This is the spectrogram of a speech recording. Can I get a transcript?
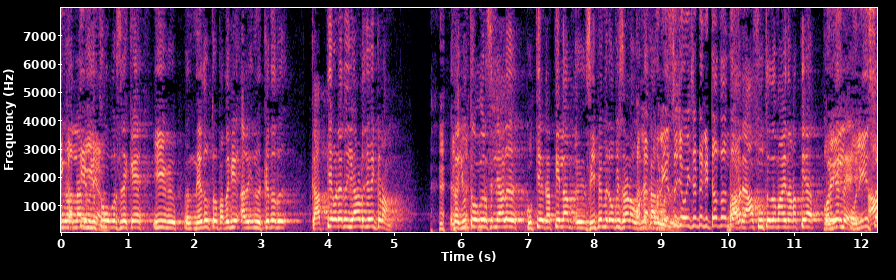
നിങ്ങളെല്ലാം യൂത്ത്? കോൺഗ്രസിലേക്ക് ഈ നേതൃത്വ പദവി നിൽക്കുന്നത്. കത്തി എവിടെയെന്ന് ഇയാളോട് ചോദിക്കണം. യൂത്ത് കോൺഗ്രസിന്റെ ആൾ കുത്തിയ കത്തിയെല്ലാം സി പി എമ്മിന്റെ ഓഫീസറാണോ പോലീസ് ചോദിച്ചിട്ട് കിട്ടാത്ത? വളരെ ആസൂത്രിതമായി നടത്തിയ പോലീസ്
